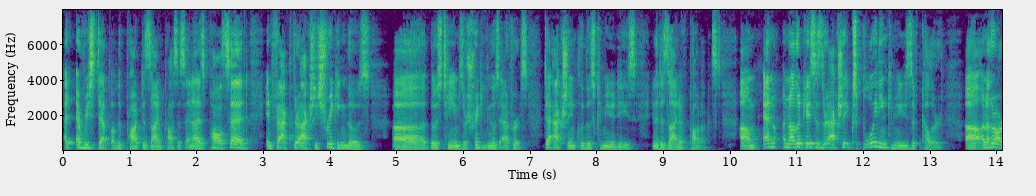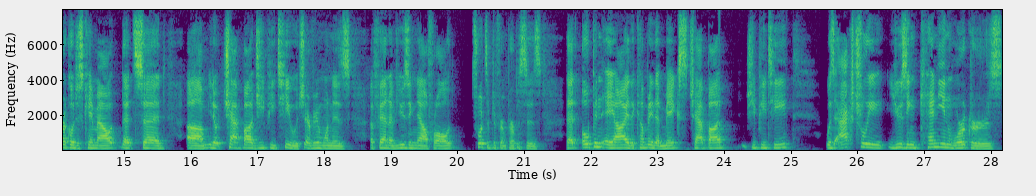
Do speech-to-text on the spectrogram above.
at every step of the product design process. And as Paul said, in fact, they're actually shrinking those uh, those teams, they're shrinking those efforts to actually include those communities in the design of products. Um, and in other cases, they're actually exploiting communities of color. Uh, another article just came out that said, um, you know, chatbot GPT, which everyone is a fan of using now for all sorts of different purposes, that OpenAI, the company that makes chatbot GPT, was actually using Kenyan workers,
